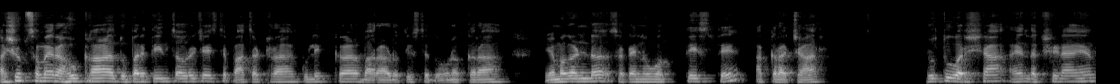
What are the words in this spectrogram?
अशुभ समय राहू काळ दुपारी तीन चौवेचाळीस ते पाच अठरा कुलिक काळ बारा अडतीस ते दोन अकरा यमगंड सकाळी नऊ एकतीस ते अकरा चार ऋतू वर्षा आणि दक्षिणायन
